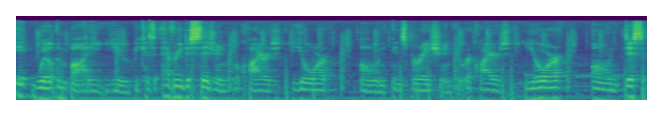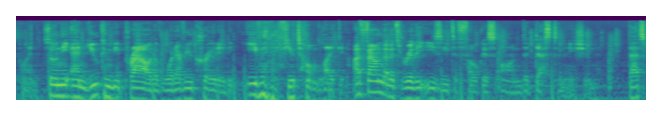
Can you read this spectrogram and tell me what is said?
it will embody you because every decision requires your own inspiration. It requires your own discipline. So in the end, you can be proud of whatever you created, even if you don't like it. I found that it's really easy to focus on the destination. That's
